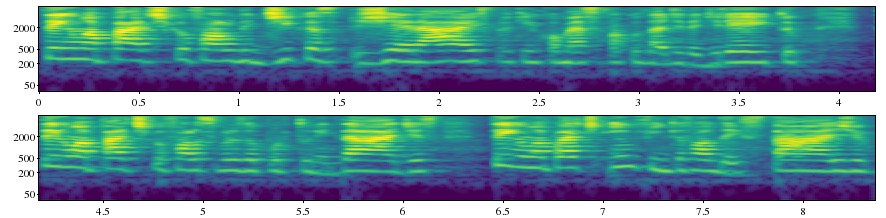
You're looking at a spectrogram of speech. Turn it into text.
Tem uma parte que eu falo de dicas gerais para quem começa a faculdade de direito. Tem uma parte que eu falo sobre as oportunidades. Tem uma parte, enfim, que eu falo de estágio.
